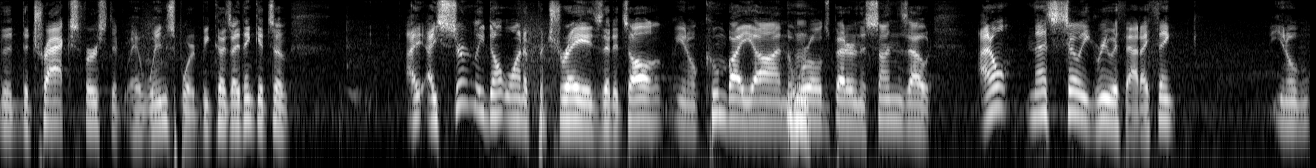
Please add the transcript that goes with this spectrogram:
the, the tracks first at, at Winsport because I think it's a. I, I certainly don't want to portray as that it's all you know kumbaya and the mm-hmm. world's better and the sun's out. I don't necessarily agree with that. I think you know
